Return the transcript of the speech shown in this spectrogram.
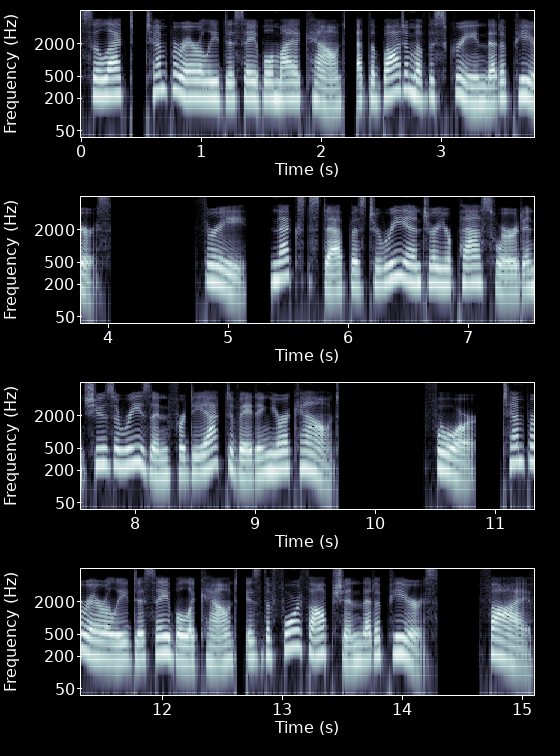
Select Temporarily disable my account at the bottom of the screen that appears. 3. Next step is to re-enter your password and choose a reason for deactivating your account. 4. Temporarily disable account is the fourth option that appears. 5.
